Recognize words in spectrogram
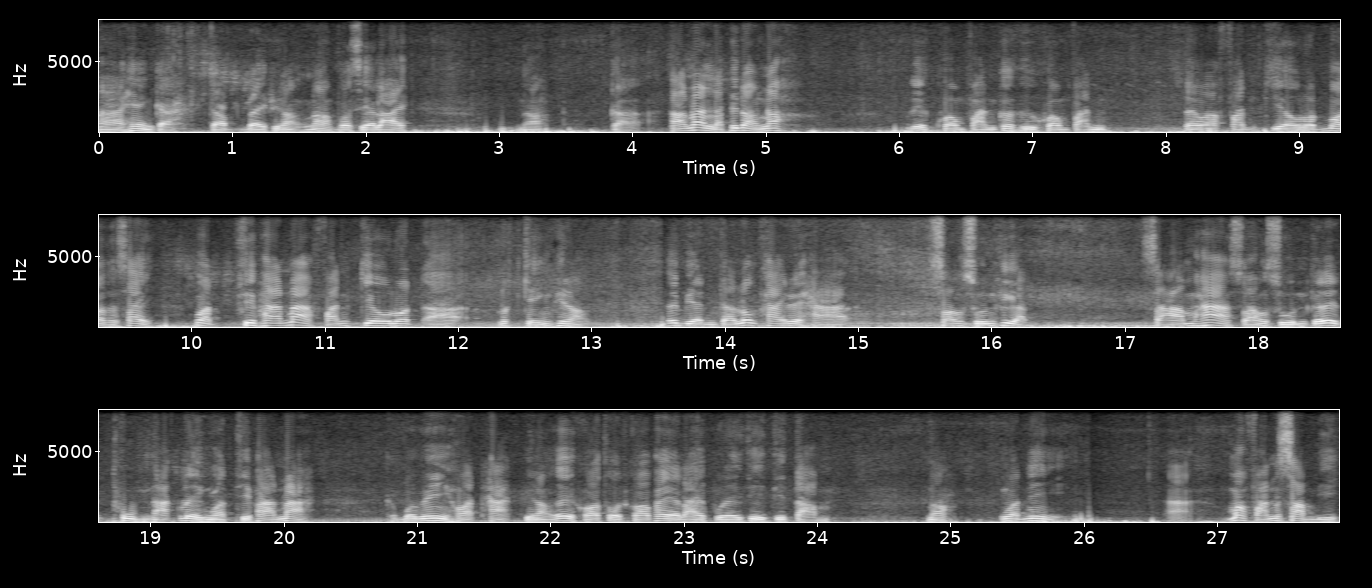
มาแห้งกะจับได้พี่น้องเนาะบ่เสียหลายเนาะกะตามนั้นแหละพี่น้องเนาะเรียกความฝันก็คือความฝัน แต่ว่าฝันเกี่ยวรถมอเตอร์ไซค์งวดที่ผ่านมาฝันเกี่ยวรถอ่ารถเก๋งพี่น้องทะเบียนกับลงท้ายด้วยหา20คือกัน3520ก็เลยทุ่มนักเลยงวดที่ผ่านมาก็บ่มีฮอดหักพี่น้องเอ้ยขอโทษขออภัยหลายผู้ใดที่ติดตาม เนาะงวดนี้อ่ามาฝันซ้ำอีก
